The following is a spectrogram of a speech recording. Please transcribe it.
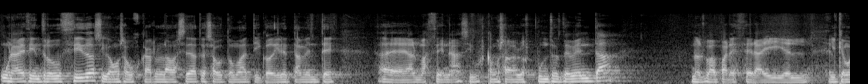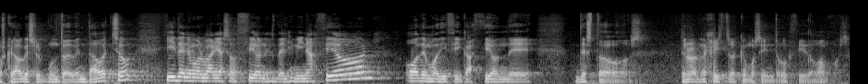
una vez introducidos, y vamos a buscarlo en la base de datos, es automático, directamente eh, almacena. Si buscamos ahora los puntos de venta, nos va a aparecer ahí el, que hemos creado, que es el punto de venta 8, y tenemos varias opciones de eliminación o de modificación de, estos, de los registros que hemos introducido, vamos.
